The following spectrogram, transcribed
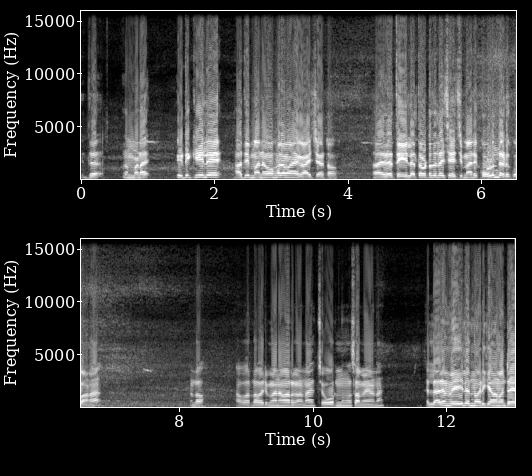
ഇത് നമ്മുടെ ഇടുക്കിയിലെ അതിമനോഹരമായ കാഴ്ച കേട്ടോ. അതായത് തേയിലത്തോട്ടത്തിലെ ചേച്ചിമാർ കൊളുന്തെടുക്കുവാണ്. കണ്ടോ? അവരുടെ വരുമാന മാർഗമാണ് ചോറിനുന്ന സമയമാണ്. എല്ലാരും വെയിലൊന്നും അടിക്കാതെ മറ്റേ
